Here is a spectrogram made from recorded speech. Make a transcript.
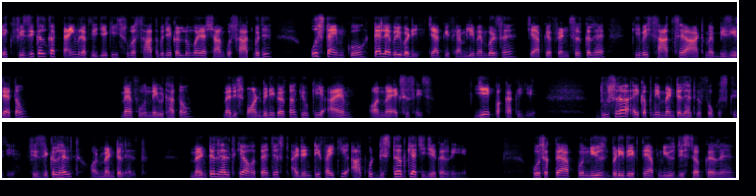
एक फ़िज़िकल का टाइम रख लीजिए कि सुबह सात बजे कर लूँगा या शाम को सात बजे। उस टाइम को टेल एवरीबडी चाहे आपकी फैमिली मेंबर्स हैं, चाहे आपके फ्रेंड सर्कल है, कि भाई सात से आठ मैं बिज़ी रहता हूँ। मैं फ़ोन नहीं उठाता हूँ। मैं रिस्पॉन्ड भी नहीं करता क्योंकि I am on my exercise ये एक पक्का कीजिए। दूसरा, एक अपनी मेंटल हेल्थ पे फोकस कीजिए। फ़िज़िकल हेल्थ और मेंटल हेल्थ मेंटल हेल्थ क्या होता है? जस्ट आइडेंटिफाई कि आपको डिस्टर्ब क्या चीज़ें कर रही हैं। हो सकता है आपको न्यूज़ बड़ी देखते हैं, आप न्यूज़ डिस्टर्ब कर रहे हैं।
